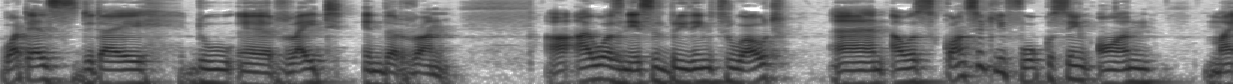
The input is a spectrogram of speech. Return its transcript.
what else did i do uh, right in the run uh, i was nasal breathing throughout and i was constantly focusing on my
